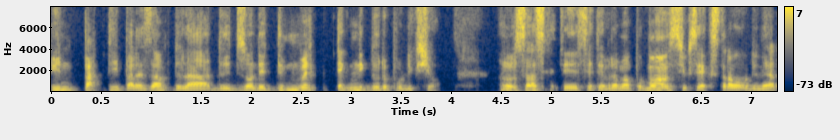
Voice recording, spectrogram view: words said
une partie, par exemple, de la, de, disons, des nouvelles techniques de reproduction. Alors ça, c'était vraiment pour moi un succès extraordinaire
